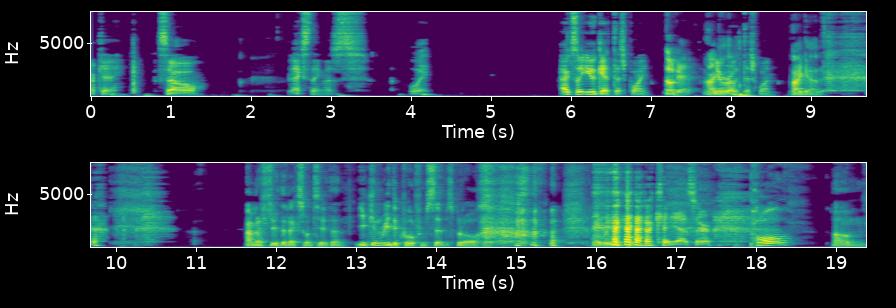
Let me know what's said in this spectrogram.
Okay. So next thing was wait. Actually, you get this point. Okay. I you wrote it. this one. I got it. I'm gonna have to do the next one too. Then you can read the quote from Sibbes, but I'll I'll read it. okay, yeah, sir. Paul, um,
